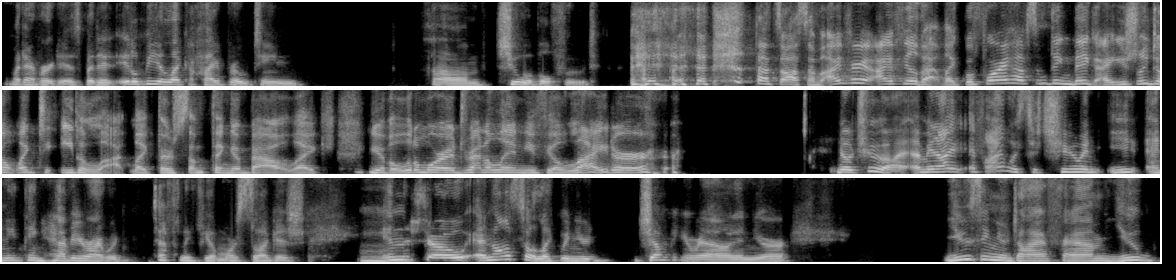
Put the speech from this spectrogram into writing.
whatever it is, but it, it'll be like a high protein, um, chewable food. That's awesome. I very I feel that like before I have something big, I usually don't like to eat a lot. Like there's something about like you have a little more adrenaline, you feel lighter. No, true. I, I mean, I if I was to chew and eat anything heavier, I would definitely feel more sluggish mm. in the show. And also, like when you're jumping around and you're using your diaphragm, you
